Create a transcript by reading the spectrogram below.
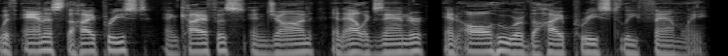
With Annas the high priest, and Caiaphas, and John, and Alexander, and all who were of the high priestly family.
